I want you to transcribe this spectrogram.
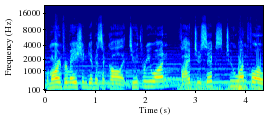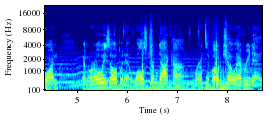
For more information, give us a call at 231 526 2141, and we're always open at walstrom.com, where it's a boat show every day.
